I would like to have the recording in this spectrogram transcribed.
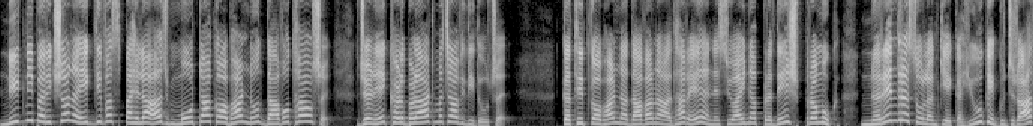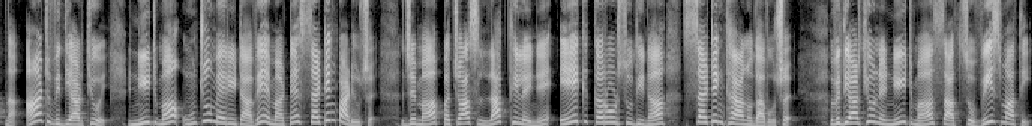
નીટની પરીક્ષાના એક દિવસ પહેલા જ મોટા કૌભાંડનો દાવો થયો છે, જેણે ખળભળાટ મચાવી દીધો છે. કથિત કૌભાંડના દાવાના આધારે એનએસયુઆઈના પ્રદેશ પ્રમુખ નરેન્દ્ર સોલંકીએ કહ્યું કે ગુજરાતના આઠ વિદ્યાર્થીઓએ નીટમાં ઊંચું મેરિટ આવે એ માટે સેટિંગ પાડ્યું છે, જેમાં પચાસ લાખથી લઈને એક કરોડ સુધીના સેટિંગ થયાનો દાવો છે. વિદ્યાર્થીઓને નીટમાં સાતસો વીસમાંથી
